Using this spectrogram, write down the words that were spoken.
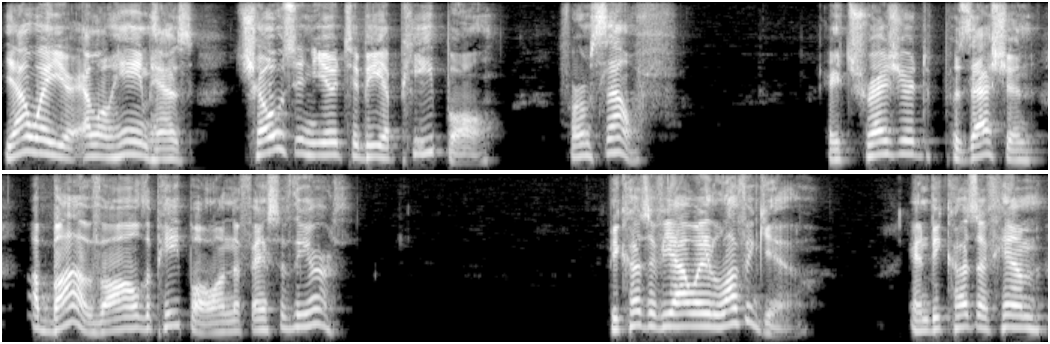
Yahweh, your Elohim, has chosen you to be a people for himself, a treasured possession above all the people on the face of the earth. Because of Yahweh loving you, and because of him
